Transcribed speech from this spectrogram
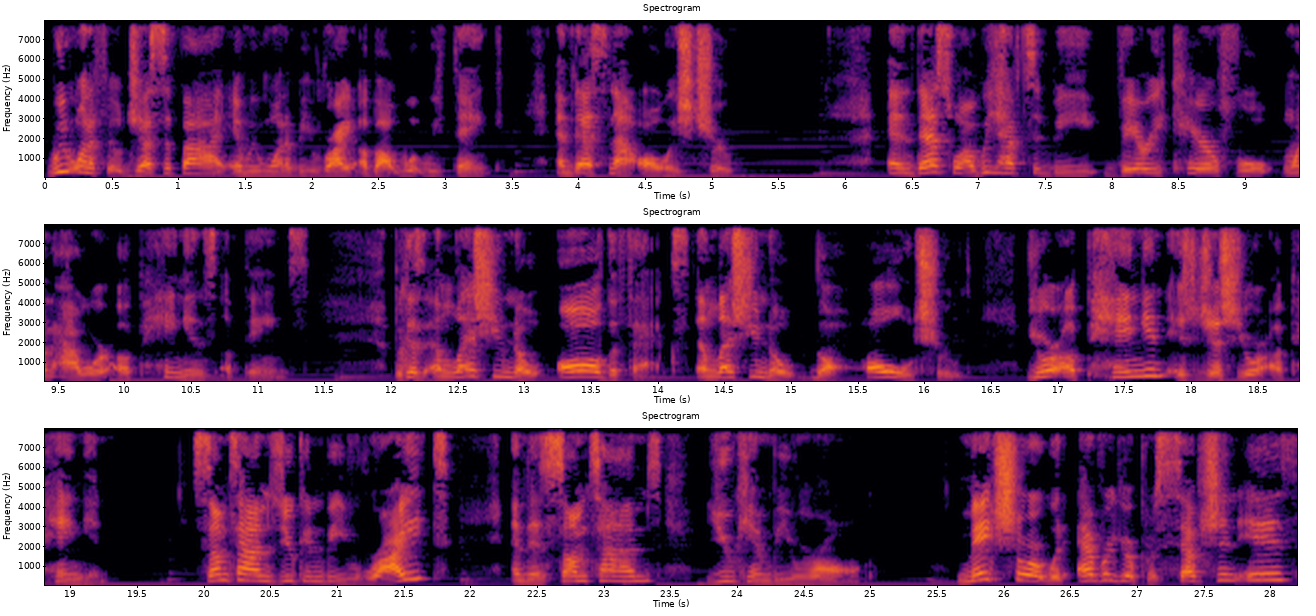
we want to feel justified and we want to be right about what we think. And that's not always true. And that's why we have to be very careful on our opinions of things. Because unless you know all the facts, unless you know the whole truth, your opinion is just your opinion. Sometimes you can be right, and then sometimes you can be wrong. Make sure whatever your perception is,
